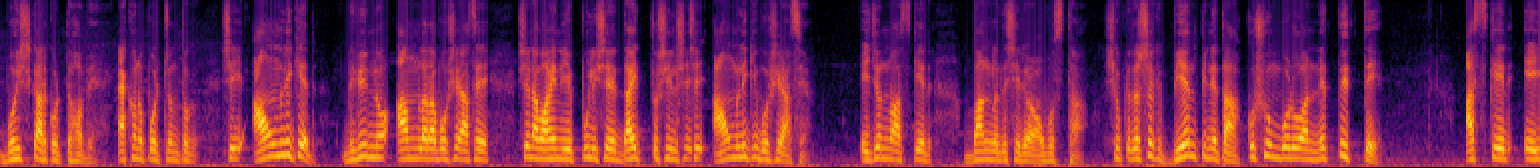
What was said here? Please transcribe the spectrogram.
বহিষ্কার করতে হবে। এখনও পর্যন্ত সেই আওয়ামী লীগের বিভিন্ন আমলারা বসে আছে, সেনাবাহিনী, পুলিশের দায়িত্বশীল সেই আওয়ামী লীগই বসে আছে। এই জন্য আজকের বাংলাদেশের অবস্থা। সুপ্রিয় দর্শক বিএনপি নেতা কুসুম বড়ুয়ার নেতৃত্বে আজকের এই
